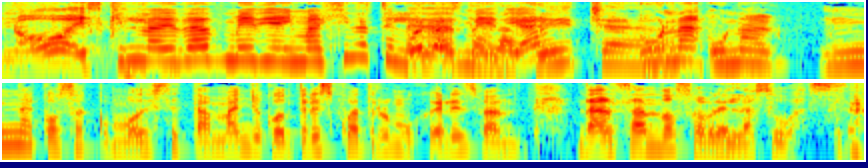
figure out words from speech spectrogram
No, es que en la Edad Media, imagínate la Bueno, Edad hasta la Media. fecha. Una, una, una cosa como de este tamaño, con tres, cuatro mujeres van danzando sobre las uvas.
